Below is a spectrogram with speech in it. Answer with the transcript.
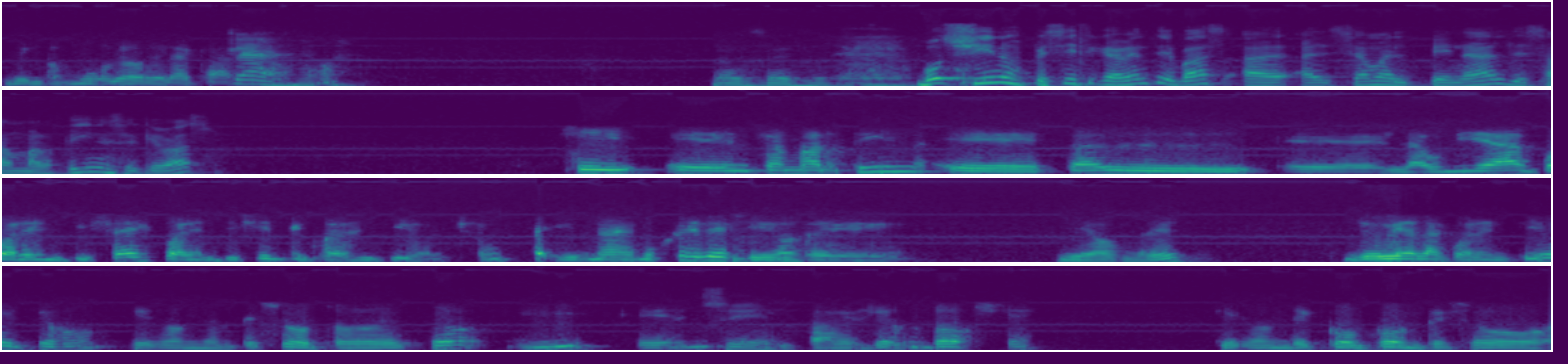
de los muros de la calle. ¿Vos, Gino, específicamente vas al se llama el penal de San Martín, es el que vas? Sí, en San Martín eh, está eh, la unidad 46, 47 y 48. Hay una de mujeres y dos de, hombres. Yo voy a la 48, que es donde empezó todo esto, y en el pabellón 12, que es donde Coco empezó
